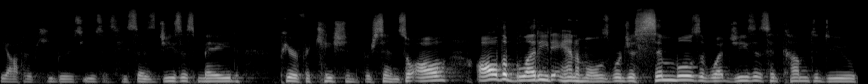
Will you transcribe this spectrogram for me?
the author of Hebrews uses. He says, Jesus made purification for sin. So all, all the bloodied animals were just symbols of what Jesus had come to do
